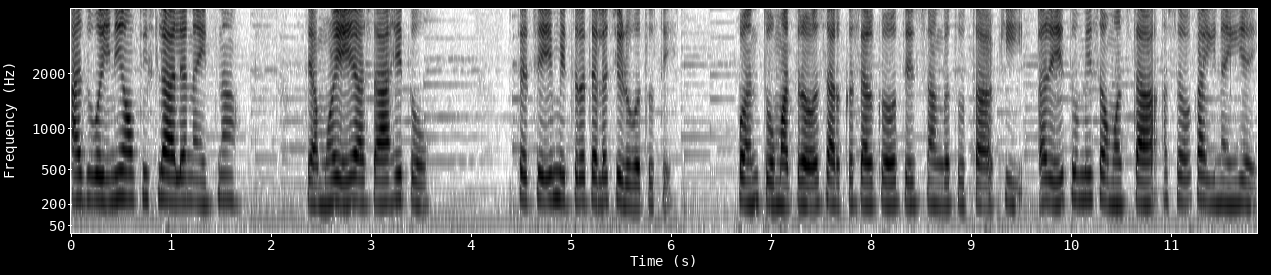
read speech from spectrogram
आज वहिनी ऑफिसला आल्या नाहीत ना? त्यामुळे असा आहे तो. त्याचे मित्र त्याला चिडवत होते. पण तो मात्र सारखं सारखं तेच सांगत होता की अरे तुम्ही समजता असं काही नाही आहे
